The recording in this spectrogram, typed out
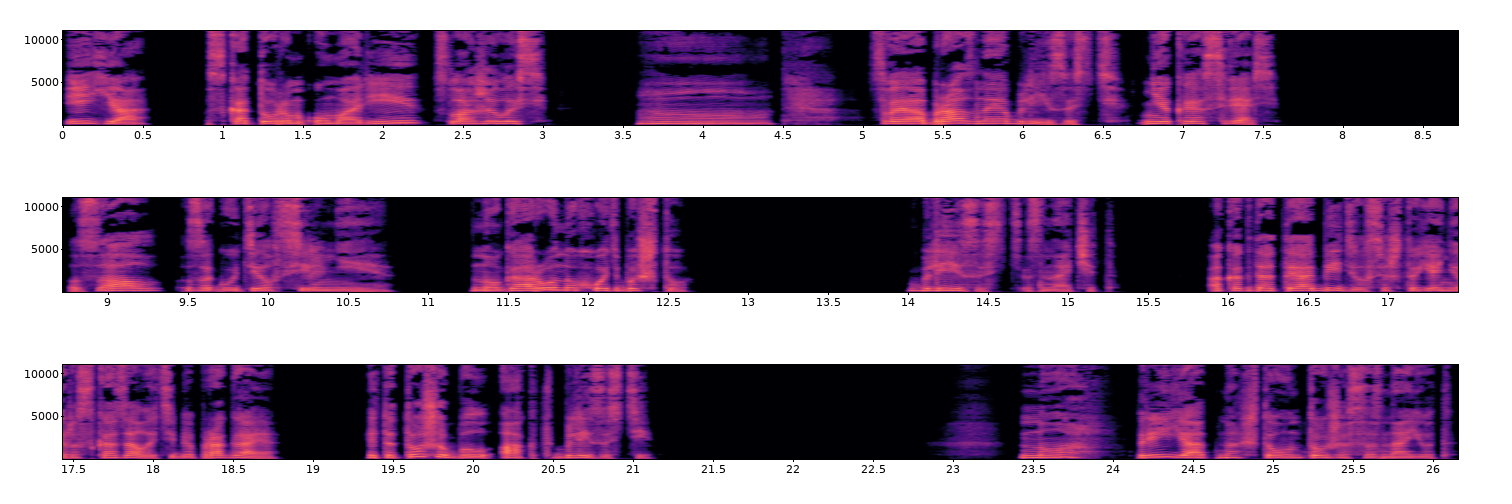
И я, с которым у Марии сложилось... Хм, своеобразная близость, некая связь. Зал загудел сильнее, но Гарону хоть бы что. Близость, значит. А когда ты обиделся, что я не рассказала тебе про Гая, это тоже был акт близости? Но приятно, что он тоже сознает.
